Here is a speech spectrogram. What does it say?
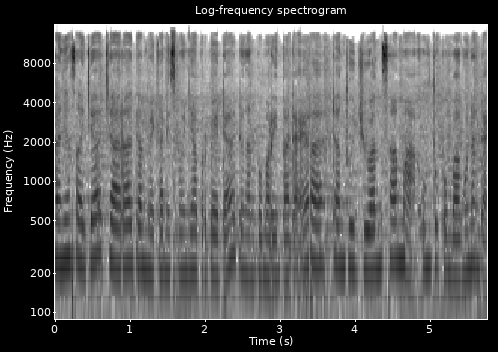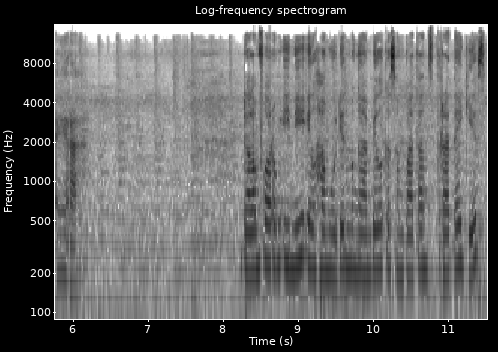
Hanya saja cara dan mekanismenya berbeda dengan pemerintah daerah dan tujuan sama untuk pembangunan daerah. Dalam forum ini, Ilhamuddin mengambil kesempatan strategis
